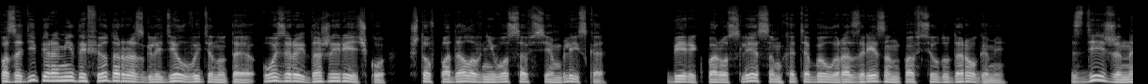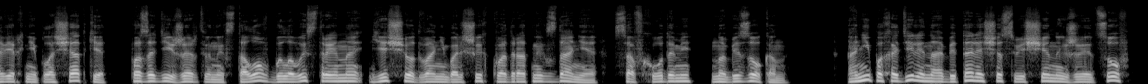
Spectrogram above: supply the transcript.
Позади пирамиды Федор разглядел вытянутое озеро и даже речку, что впадало в него совсем близко. Берег порос лесом, хотя был разрезан повсюду дорогами. Здесь же, на верхней площадке, позади жертвенных столов было выстроено еще два небольших квадратных здания со входами, но без окон. Они походили на обиталища священных жрецов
